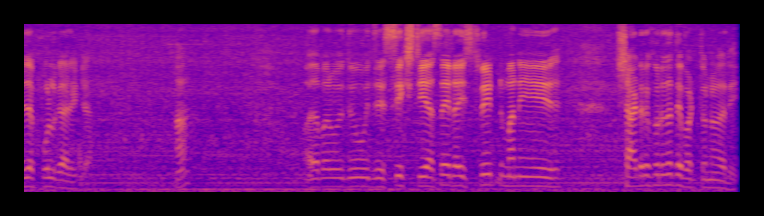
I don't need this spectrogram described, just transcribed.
এই যে ফুল গাড়িটা। হ্যাঁ? আবার ওই যে সিক্সটি আছে, এটা স্পিড মানে ষাটের উপরে যেতে পারতো না আরে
